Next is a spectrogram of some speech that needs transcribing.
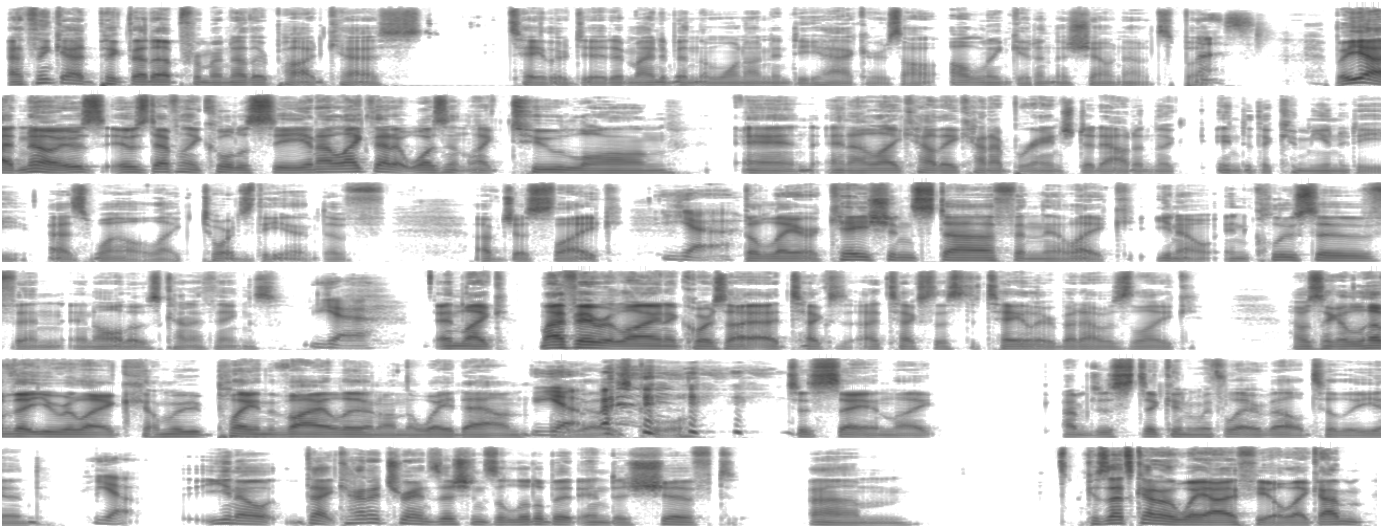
I think I'd picked that up from another podcast Taylor did. It might have been the one on Indie Hackers. I'll I'll link it in the show notes. But nice. but yeah, no, it was it was definitely cool to see, and I like that it wasn't like too long, and and I like how they kind of branched it out in the into the community as well, like towards the end of of just like Yeah, the layercation stuff and the like you know inclusive and and all those kind of things. yeah, And like my favorite line, of course, I, I text I text this to Taylor, but I was like. I was like, I love that you were like, I'm gonna be playing the violin on the way down. Like, Yeah. that was cool. just saying, like, I'm just sticking with Laravel till the end yeah, you know that kind of transitions a little bit into shift um because that's kind of the way i feel like i'm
